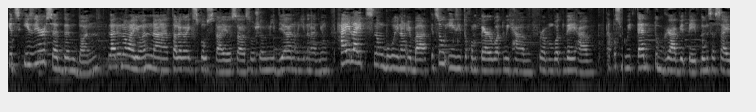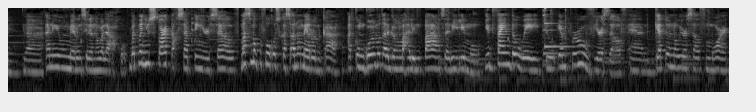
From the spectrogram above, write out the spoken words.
it's easier said than done. Lalo na ngayon na talagang exposed tayo sa social media, nakikita natin yung highlights ng buhay ng iba. It's so easy to compare what we have from what they have. Tapos we tend to gravitate dun sa side na ano yung meron sila na wala ako. But when you start accepting yourself, mas magpo-focus ka sa ano meron ka. At kung goal mo talagang mahalin pa ang sarili mo, you'd find a way to improve yourself and get to know yourself more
